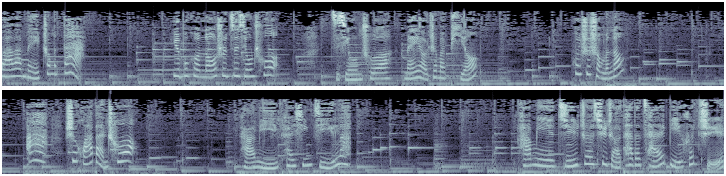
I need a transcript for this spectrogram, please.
娃娃没这么大。”也不可能是自行车，自行车没有这么平。会是什么呢？啊，是滑板车！卡米开心极了。卡米急着去找他的彩笔和纸。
